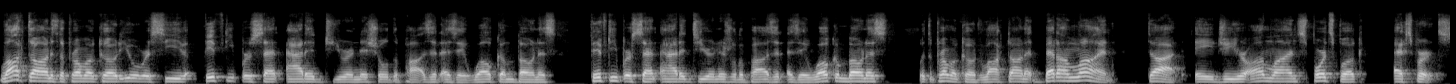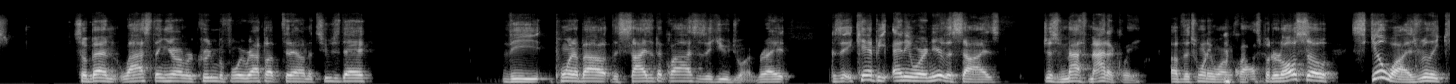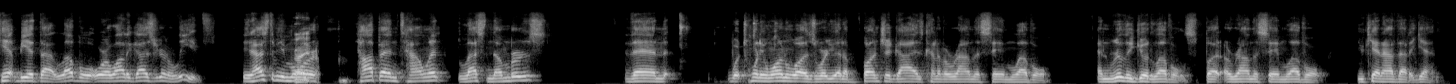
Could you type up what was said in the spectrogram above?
Locked on is the promo code. You will receive 50% added to your initial deposit as a welcome bonus. 50% added to your initial deposit as a welcome bonus with the promo code locked on at betonline.ag, your online sportsbook experts. So, Ben, last thing here on recruiting before we wrap up today on a Tuesday. The point about the size of the class is a huge one, right? Because it can't be anywhere near the size, just mathematically, of the 21 class, but it also skill wise really can't be at that level, or a lot of guys are going to leave. It has to be more right. top end talent, less numbers than what 21 was, where you had a bunch of guys kind of around the same level and really good levels, but around the same level. You can't have that again.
